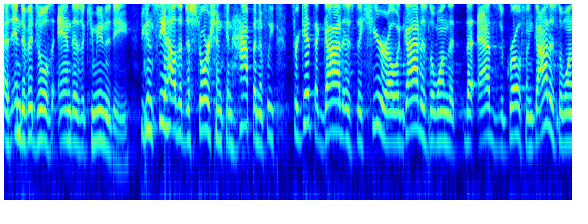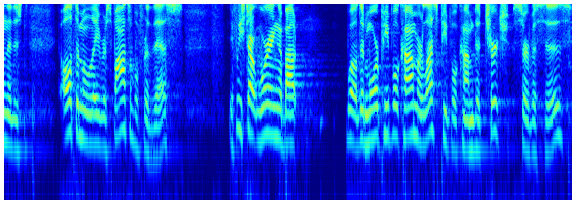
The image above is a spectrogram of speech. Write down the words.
as individuals and as a community. You can see how the distortion can happen if we forget that God is the hero and God is the one that, that adds the growth and God is the one that is ultimately responsible for this. If we start worrying about, well, did more people come or less people come to church services?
